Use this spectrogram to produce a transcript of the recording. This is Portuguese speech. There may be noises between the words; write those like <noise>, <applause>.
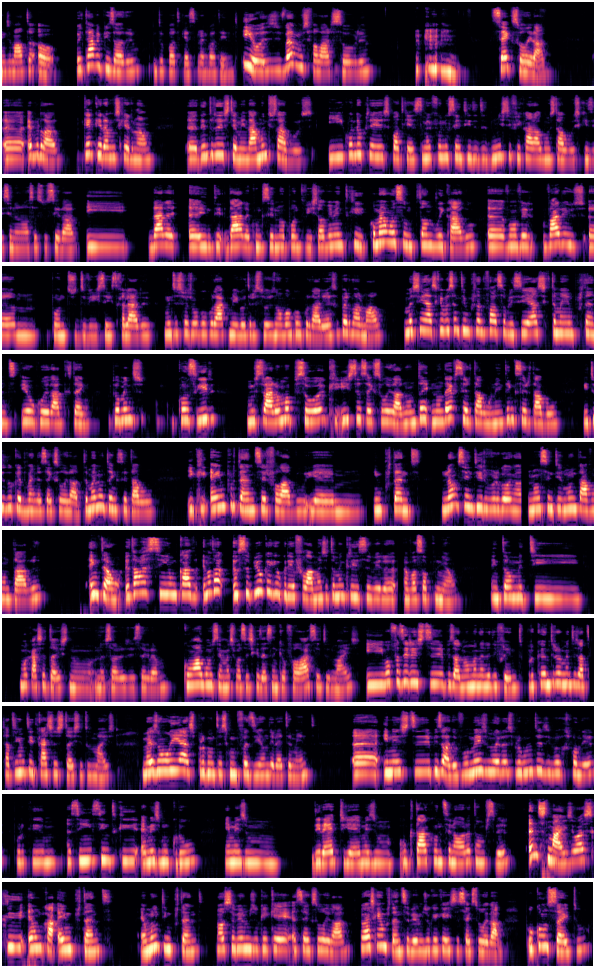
Bem-vindos, malta, ao oitavo episódio do podcast Branco Atento. E hoje vamos falar sobre <coughs> sexualidade. Uh, é verdade, quer queiramos, quer não, uh, dentro deste tema ainda há muitos tabus. E quando eu criei este podcast também foi no sentido de demystificar alguns tabus que existem na nossa sociedade e dar a, a, dar a conhecer o meu ponto de vista. Obviamente que, como é um assunto tão delicado, uh, vão haver vários um, pontos de vista e se calhar muitas pessoas vão concordar comigo, outras pessoas não vão concordar e é super normal. Mas sim, acho que é bastante importante falar sobre isso e acho que também é importante eu, com a idade que tenho, pelo menos conseguir mostrar a uma pessoa que isto, a sexualidade, não, tem, não deve ser tabu, nem tem que ser tabu e tudo o que advém da sexualidade também não tem que ser tabu e que é importante ser falado e é hum, importante não sentir vergonha, não sentir muito à vontade. Então, eu estava assim um bocado. Eu, não tava, eu sabia o que é que eu queria falar, mas eu também queria saber a, a vossa opinião. Então meti uma caixa de texto no, nas histórias do Instagram com alguns temas que vocês quisessem que eu falasse e tudo mais. E vou fazer este episódio de uma maneira diferente, porque anteriormente já, já tinha metido caixas de texto e tudo mais mas não li as perguntas que me faziam diretamente. Uh, e neste episódio vou mesmo ler as perguntas e vou responder, porque assim sinto que é mesmo cru, é mesmo direto e é mesmo o que está a acontecer na hora, estão a perceber? Antes de mais, eu acho que é, um, é importante, é muito importante nós sabermos o que é que é a sexualidade. Eu acho que é importante sabermos o que é que é esta sexualidade. O conceito,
